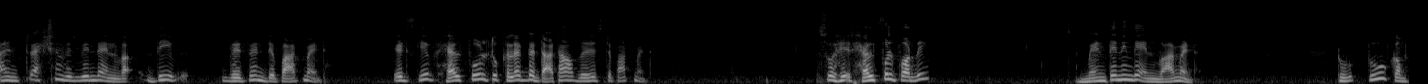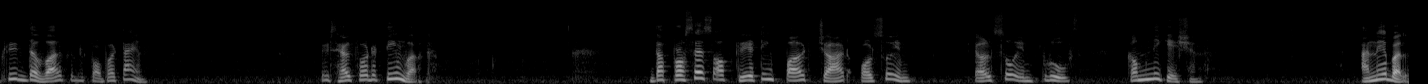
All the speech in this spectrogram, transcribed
interaction between the, the between department it is give helpful to collect the data of various department. So, it helpful for the maintaining the environment to, to complete the work at proper time. It is helpful for the teamwork. The process of creating PERT chart also Im also improves communication, enable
